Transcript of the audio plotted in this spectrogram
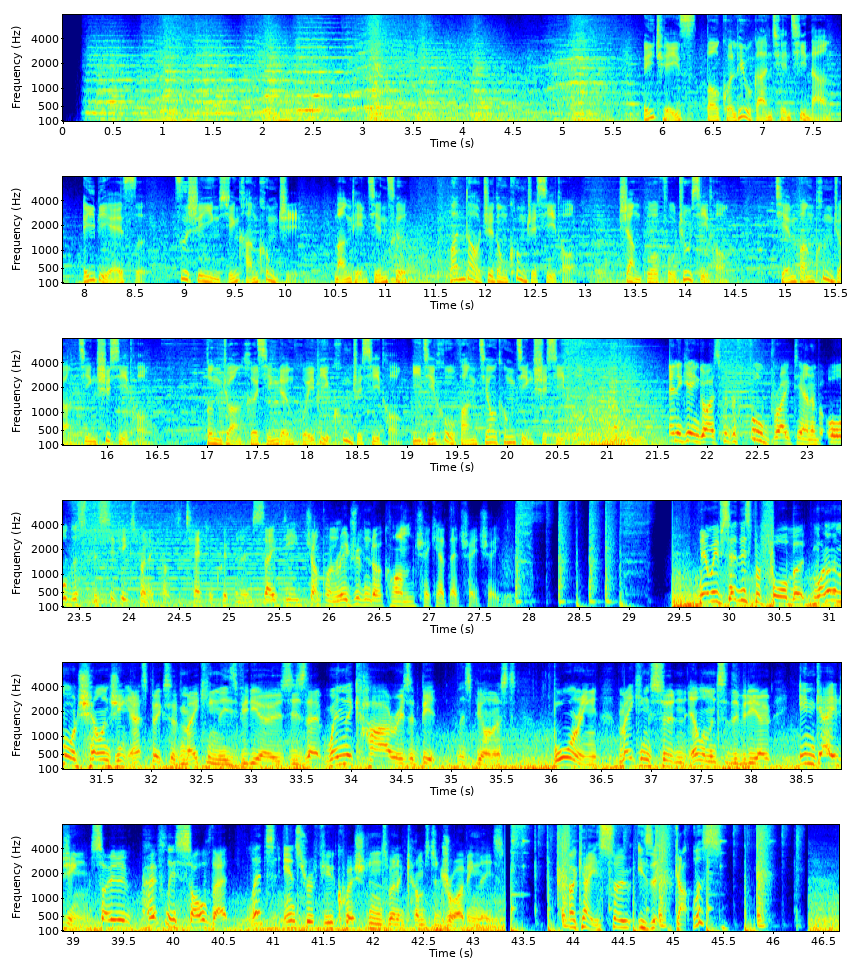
HS 包括六个安全气囊。ABS、自适应巡航控制、盲点监测、弯道制动控制系统、上坡辅助系统、前方碰撞警示系统、碰撞和行人回避控制系统以及后方交通警示系统。And again, guys, for the full breakdown of all the specifics when it comes to tech, equipment, and safety, jump on redriven.com, check out that cheat sheet. Now we've said this before, but one of the more challenging aspects of making these videos is that when the car is a bit, let's be honest, boring, making certain elements of the video engaging. So to hopefully solve that, let's answer a few questions when it comes to driving these. Okay, so is it gutless?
